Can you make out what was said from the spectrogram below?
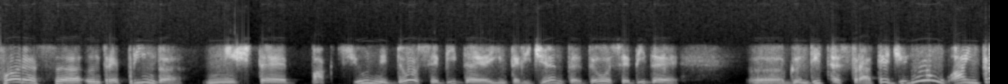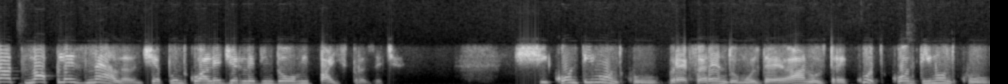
fără să întreprindă niște acțiuni deosebit de inteligente, deosebit de uh, gândite strategii. Nu, a intrat la plezneală, începând cu alegerile din 2014. Și continuând cu referendumul de anul trecut, continuând cu uh,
